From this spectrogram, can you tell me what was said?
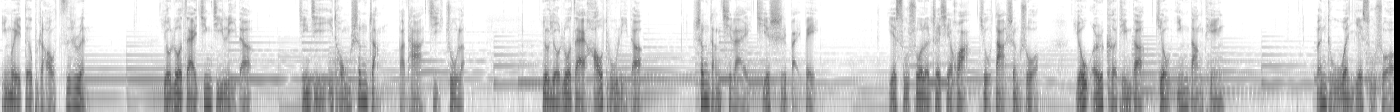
因为得不着滋润；有落在荆棘里的，荆棘一同生长，把它挤住了。又有落在好土里的，生长起来结实百倍。耶稣说了这些话，就大声说：“有耳可听的，就应当听。”门徒问耶稣说：“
